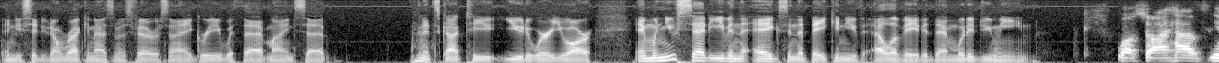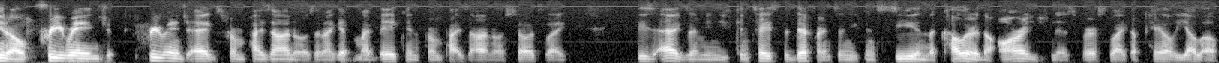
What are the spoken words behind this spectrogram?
and you said you don't recognize them as failures, and I agree with that mindset. And it's got to you to where you are. And when you said even the eggs and the bacon, you've elevated them. What did you mm-hmm. mean? Well, so I have, you know, free range free range eggs from Paisanos and I get my bacon from Paisanos. So it's like these eggs, I mean, you can taste the difference and you can see in the color the orangeness versus like a pale yellow.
